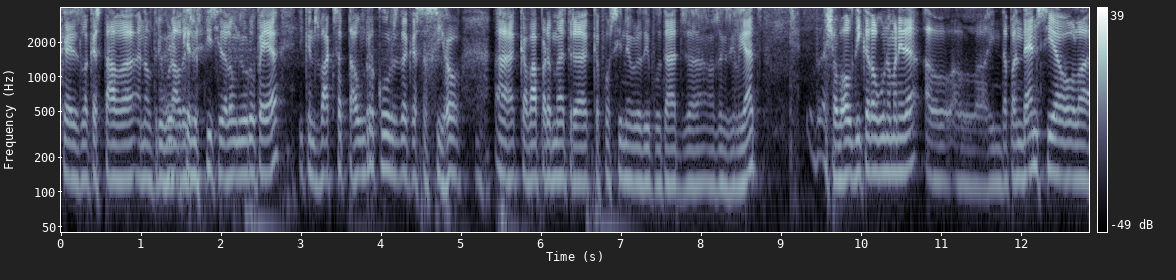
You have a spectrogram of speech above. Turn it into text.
que és la que estava en el Tribunal de Justícia de la Unió Europea i que ens va acceptar un recurs de cassació eh, que va permetre que fossin eurodiputats eh, els exiliats. Això vol dir que d'alguna manera el, el, la independència o, la,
